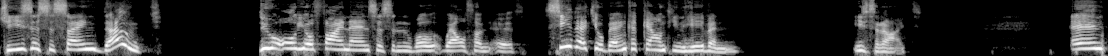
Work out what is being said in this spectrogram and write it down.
Jesus is saying, don't do all your finances and wealth on earth. See that your bank account in heaven is right. And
